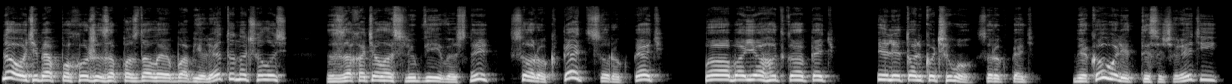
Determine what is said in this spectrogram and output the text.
да у тебя, похоже, запоздалое бабье лето началось. Захотелось любви и весны. Сорок пять, сорок пять. Баба-ягодка опять. Или только чего, сорок пять? Веков или тысячелетий?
